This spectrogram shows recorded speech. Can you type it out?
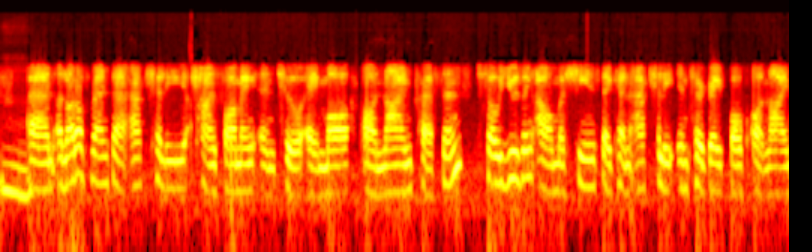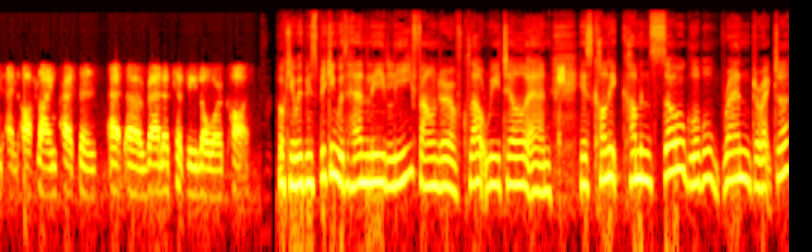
Mm. And a lot of brands are actually transforming into a more online presence. So using our machines, they can actually integrate both online and offline presence at a relatively lower cost. Okay, we've been speaking with Hanley Li, founder of CloudRetail, and his colleague Karman So, global brand director,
